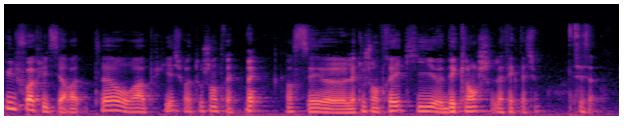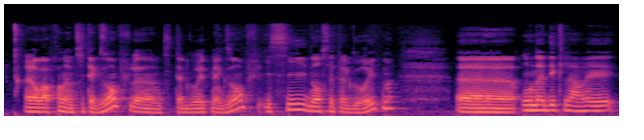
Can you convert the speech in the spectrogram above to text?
une fois que l'utilisateur aura appuyé sur la touche entrée. C'est euh, la touche entrée qui déclenche l'affectation. C'est ça. Alors on va prendre un petit exemple, un petit algorithme exemple. Ici, dans cet algorithme, euh, on a déclaré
